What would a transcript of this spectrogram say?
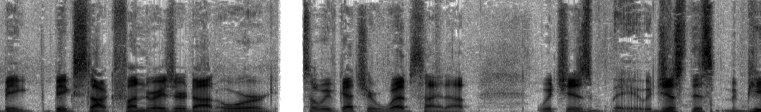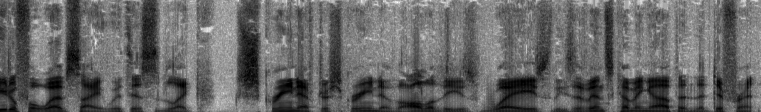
big, bigstockfundraiser.org. So, we've got your website up which is uh, just this beautiful website with this like screen after screen of all of these ways, these events coming up, and the different,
